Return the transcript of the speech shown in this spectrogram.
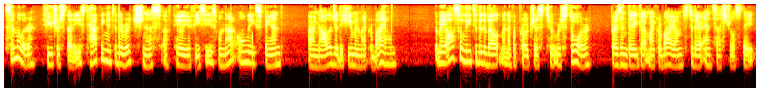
Similar future studies tapping into the richness of paleofeces will not only expand our knowledge of the human microbiome, but may also lead to the development of approaches to restore present day gut microbiomes to their ancestral state.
